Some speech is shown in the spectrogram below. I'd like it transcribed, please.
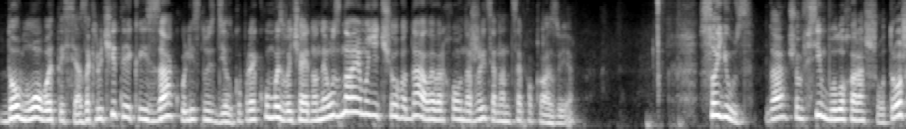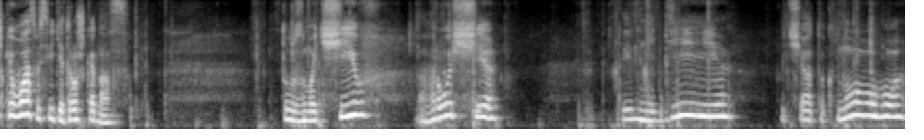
домовитися, заключити якийсь закулісну зділку, про яку ми, звичайно, не узнаємо нічого, да, але Верховна Жриця нам це показує. Союз, да, щоб всім було хорошо. Трошки вас у світі, трошки нас. Туз мечів, гроші, активні дії, початок нового.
